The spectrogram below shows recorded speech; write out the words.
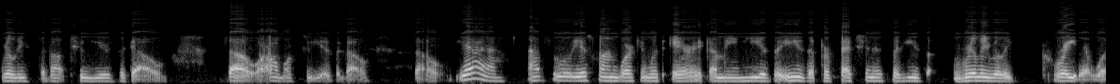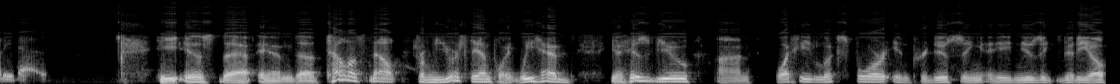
released about two years ago, so or almost two years ago. So yeah, absolutely, it's fun working with Erik. I mean, he is a, he's a perfectionist, but he's really really great at what he does. He is that. And uh, tell us now, from your standpoint, we had you know, his view on what he looks for in producing a music video,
